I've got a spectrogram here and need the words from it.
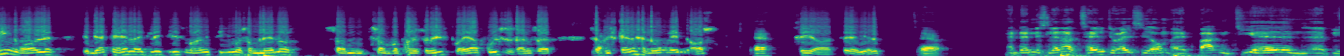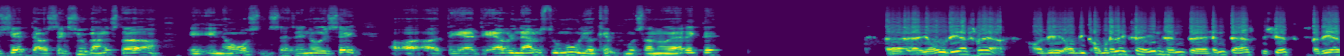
min rolle, jamen jeg kan heller ikke ligge lige så mange timer som Lennart, som, som var pensionist, hvor jeg er fuldtidsansat. Så vi skal have nogen ind også Ja. til, at, til at hjælpe. Ja. Men Dennis Lennart talte jo altid om, at Bakken de havde en øh, budget, der var 6-7 gange større end Horsens, altså en og, og- og det, er, det er vel nærmest umuligt at kæmpe mod sådan noget, er det ikke det? Øh, jo, det er svært, og, det, og vi kommer heller ikke til at indhente hente deres budget, så det er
